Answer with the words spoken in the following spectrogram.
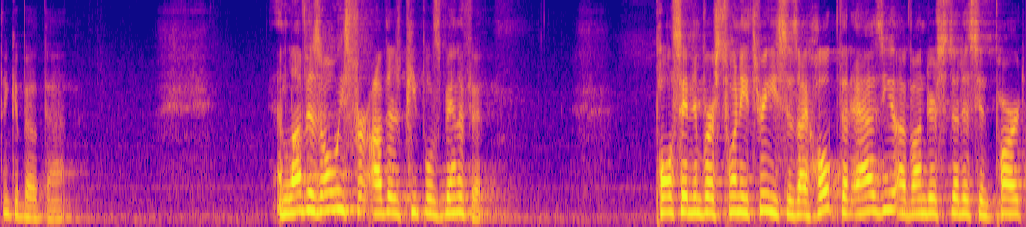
Think about that. And love is always for other people's benefit. Paul said in verse 23, he says, I hope that as you have understood us in part,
